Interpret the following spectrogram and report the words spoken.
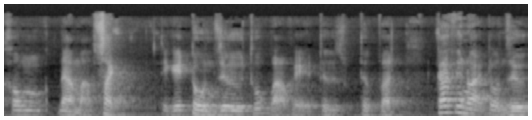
không đảm bảo sạch thì cái tồn dư thuốc bảo vệ từ thực vật các cái loại tồn dư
